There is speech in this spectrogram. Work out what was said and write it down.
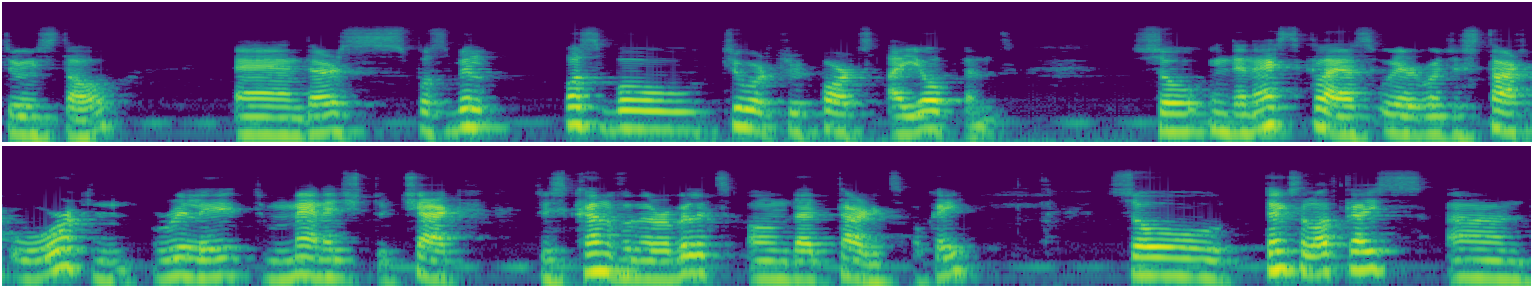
to install, and there's possible possible two or three parts I opened so in the next class, we are going to start working really to manage, to check, to scan vulnerabilities on that target. targets, okay? So thanks a lot guys and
